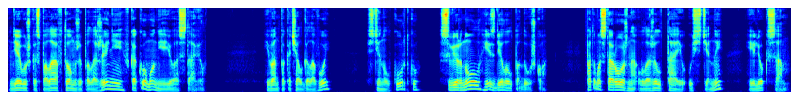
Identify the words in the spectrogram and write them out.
Девушка спала в том же положении, в каком он ее оставил. Иван покачал головой, стянул куртку, свернул и сделал подушку. Потом осторожно уложил Таю у стены и лег сам.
